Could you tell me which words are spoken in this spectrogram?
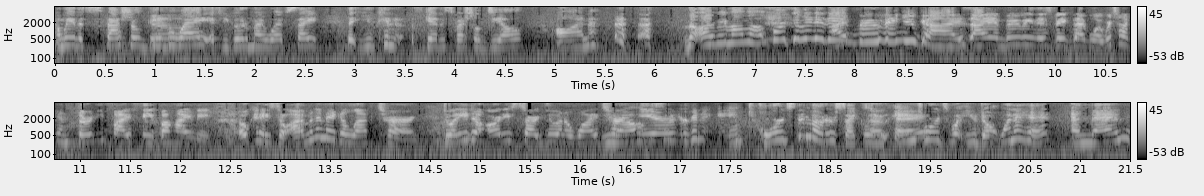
and we have a special giveaway if you go to my website that you can get a special deal on the RV Mama of Four community. I'm moving, you guys. I am moving this big bad boy. We're talking 35 feet behind me. Okay, so I'm going to make a left turn. Do I need to already start doing a wide turn No, here? So you're going to aim towards the motorcycle. Okay. You aim towards what you don't want to hit, and then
